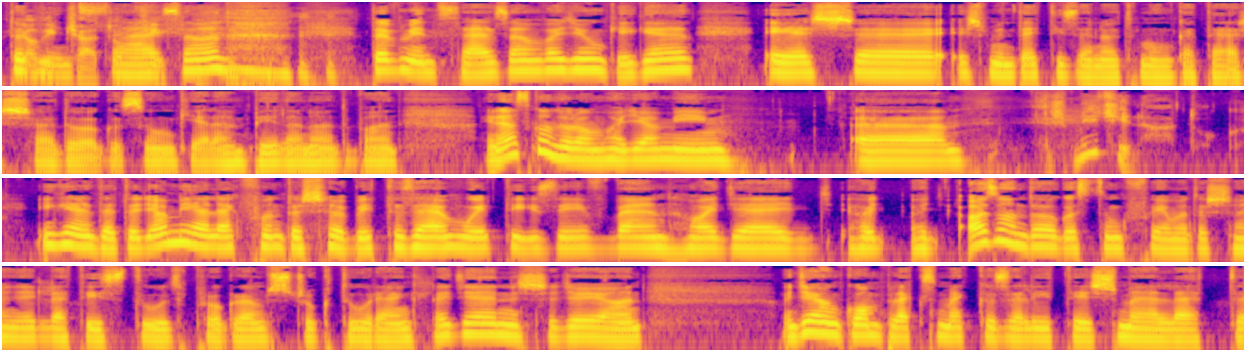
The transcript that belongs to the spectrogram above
Több mint százan. több mint százan vagyunk, igen, és, és mintegy 15 munkatársal dolgozunk jelen pillanatban. Én azt gondolom, hogy ami... Uh, és mit csinál? Igen, tehát hogy ami a legfontosabb itt az elmúlt tíz évben, hogy, egy, hogy, hogy azon dolgoztunk folyamatosan, hogy egy letisztult programstruktúránk legyen, és egy olyan, egy olyan komplex megközelítés mellett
